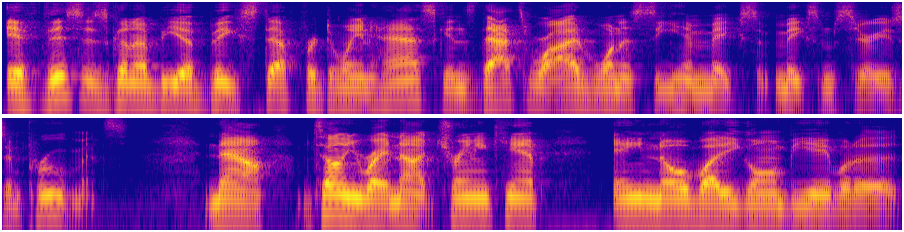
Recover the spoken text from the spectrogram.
if this is going to be a big step for Dwayne Haskins, that's where I'd want to see him make some, make some serious improvements. Now, I'm telling you right now, training camp ain't nobody to be able to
